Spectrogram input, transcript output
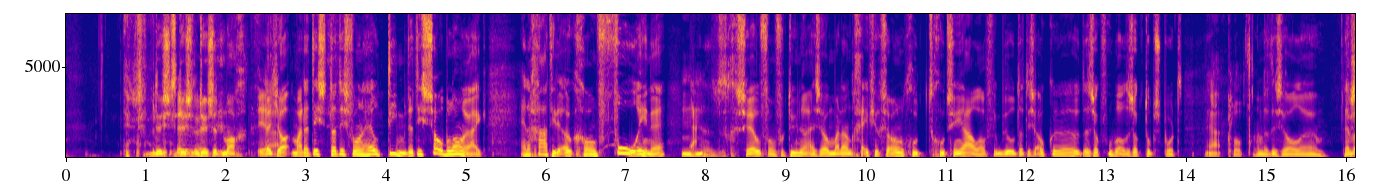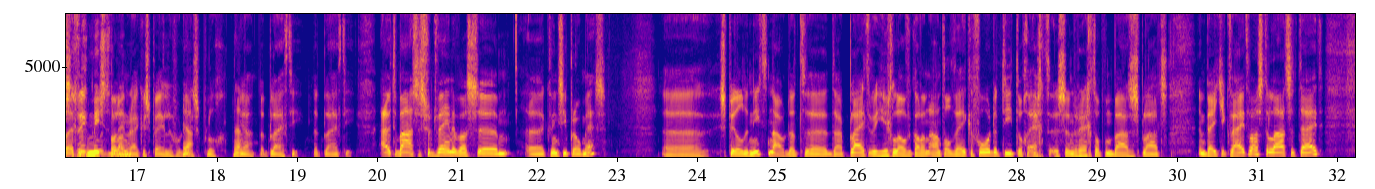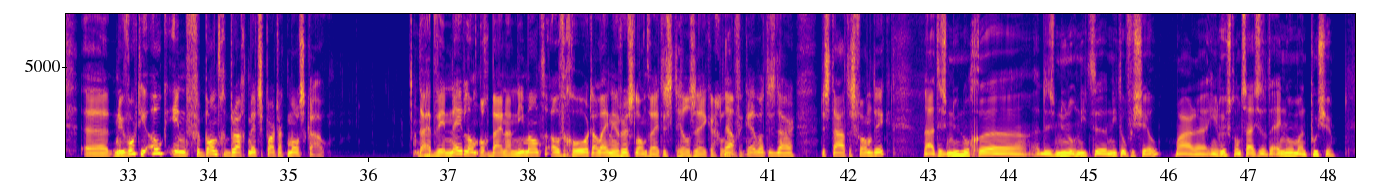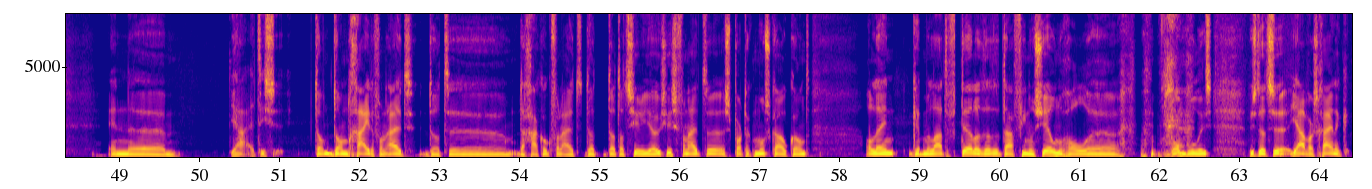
dus, dus, dus het mag. Ja. Weet je wel? Maar dat is, dat is voor een heel team. Dat is zo belangrijk. En dan gaat hij er ook gewoon vol in. Hè? Ja, het geschreeuw van Fortuna en zo. Maar dan geef je zo'n goed, goed signaal af. Ik bedoel, dat is, ook, eh, dat is ook voetbal. Dat is ook topsport. ja klopt. En dat is wel... eh dat hebben we even Verschrikkelijk gemist van hem. belangrijke speler voor Ja. deze ploeg. Ja. Ja. dat blijft hij. Dat blijft hij. Uit de basis verdwenen was eh, Quincy Promes. Eh, speelde niet. Nou, dat, eh, daar pleiten we hier geloof ik al een aantal weken voor. Dat hij toch echt zijn recht op een basisplaats een beetje kwijt was de laatste tijd. Eh, nu wordt hij ook in verband gebracht met Spartak Moskou. Daar hebben we in Nederland nog bijna niemand over gehoord. Alleen in Rusland weten ze het heel zeker, geloof Ja. ik. Hè? Wat is daar de status van, Dick? Nou, het is nu nog, het is nu nog niet, niet officieel. Maar in Rusland zijn ze dat enorm aan het pushen. En eh, ja, het is, dan, dan ga je ervan uit dat, eh, daar ga ik ook van uit, dat dat, dat serieus is vanuit de Spartak Moskou kant. Alleen, ik heb me laten vertellen dat het daar financieel nogal eh ramboel is. Dus dat ze ja, waarschijnlijk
